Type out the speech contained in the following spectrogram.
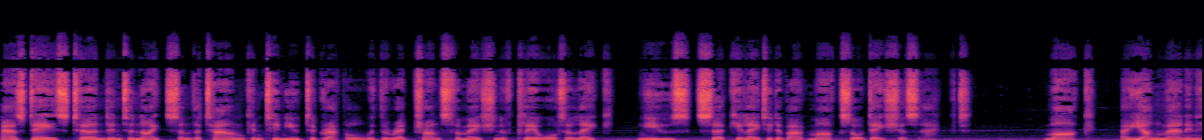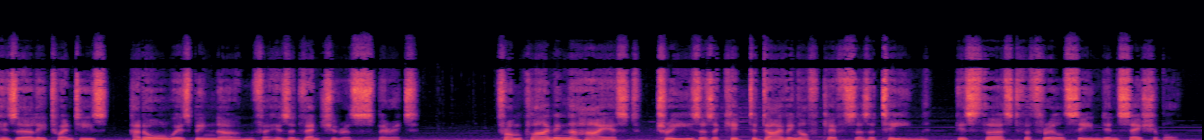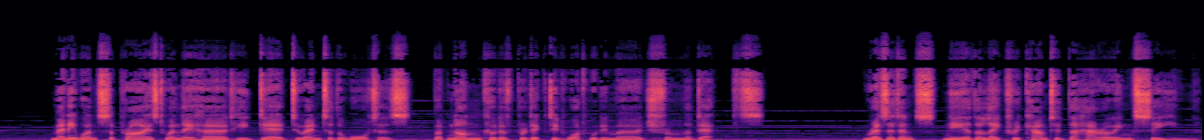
As days turned into nights and the town continued to grapple with the red transformation of Clearwater Lake, news circulated about Mark's audacious act. Mark, a young man in his early twenties, had always been known for his adventurous spirit. From climbing the highest trees as a kid to diving off cliffs as a teen, his thirst for thrill seemed insatiable. Many weren't surprised when they heard he dared to enter the waters, but none could have predicted what would emerge from the depths. Residents near the lake recounted the harrowing scene.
